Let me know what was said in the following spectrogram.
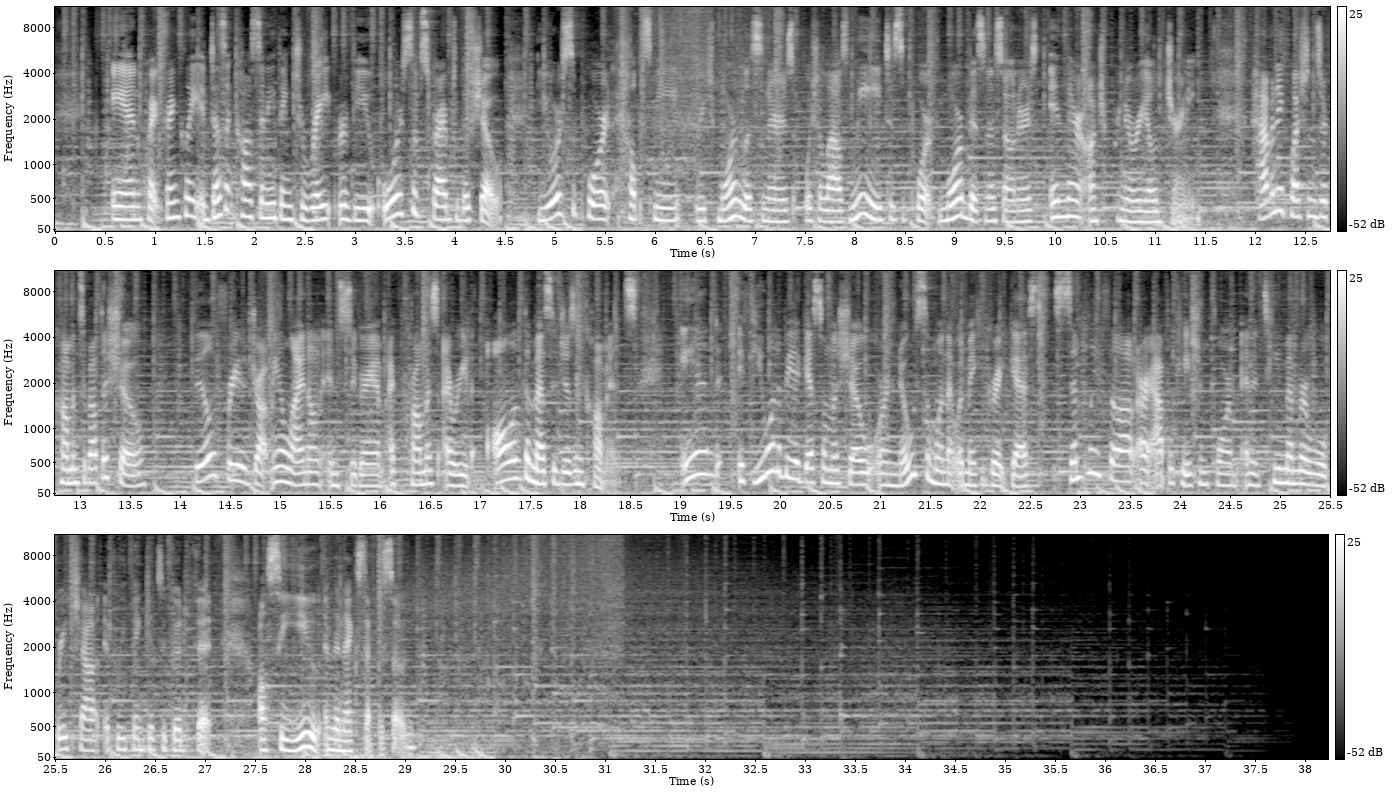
And quite frankly, it doesn't cost anything to rate, review, or subscribe to the show. Your support helps me reach more listeners, which allows me to support more business owners in their entrepreneurial journey. Have any questions or comments about the show? feel free to drop me a line on Instagram. I promise I read all of the messages and comments. And if you want to be a guest on the show or know someone that would make a great guest, simply fill out our application form and a team member will reach out if we think it's a good fit. I'll see you in the next episode.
